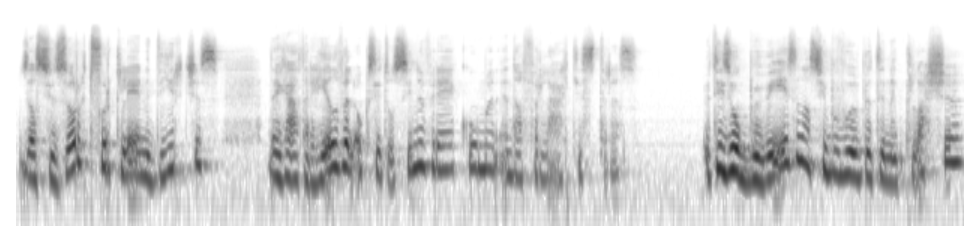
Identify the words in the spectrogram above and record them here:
Dus als je zorgt voor kleine diertjes, dan gaat er heel veel oxytocine vrijkomen en dat verlaagt je stress. Het is ook bewezen als je bijvoorbeeld in een klasje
